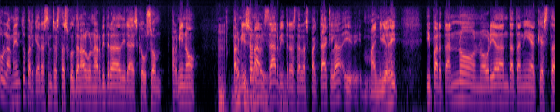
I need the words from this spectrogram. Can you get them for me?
ho lamento perquè ara si ens està escoltant algun àrbitre dirà és que ho som. Per mi no. Mm. Per No, mi són els àrbitres de l'espectacle i, i mai millor dit. I per tant no, no haurien de tenir aquesta,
